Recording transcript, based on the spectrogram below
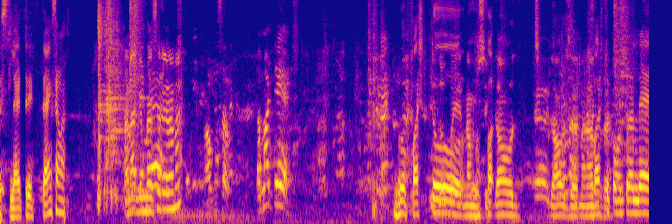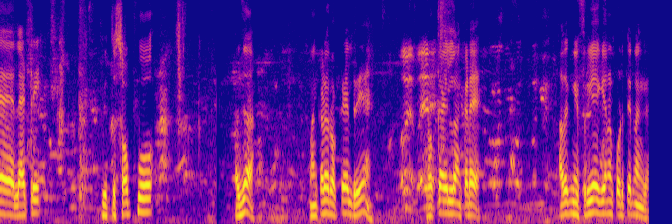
ಎಸ್ ಲ್ಯಾಟ್ರಿ ಥ್ಯಾಂಕ್ಸ್ ಅಣ್ಣ. ಅಣ್ಣ ನಿಮ್ಮ ಹೆಸರು ಏನಣ್ಣ? ಬ್ರೋ ಫಸ್ಟ್ ನಮ್ಮ ಫಸ್ಟ್ ಕೌಂಟ್ರಲ್ಲೇ ಲ್ಯಾಟ್ರಿ ವಿತ್ ಸೊಪ್ಪು. ಅಜ್ಜ ನನ್ನ ಕಡೆ ರೊಕ್ಕ ಇಲ್ರಿ. ರೊಕ್ಕ ಇಲ್ಲ ನನ್ನ ಕಡೆ. ಅದಕ್ಕೆ ನೀವು ಫ್ರೀಯಾಗಿ ಏನೋ ಕೊಡ್ತೀರಿ ನಂಗೆ.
